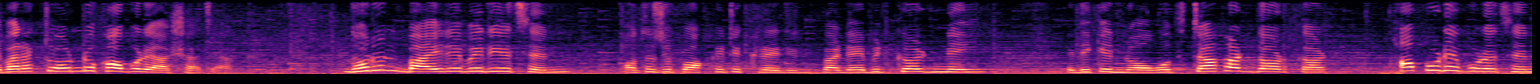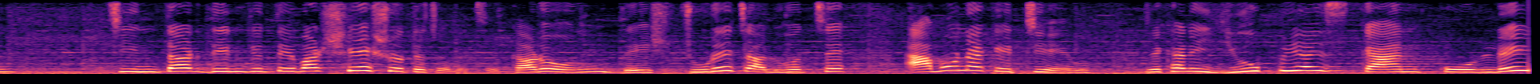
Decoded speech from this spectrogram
এবার একটা অন্য খবরে আসা যাক। ধরুন বাইরে বেরিয়েছেন, অথচ পকেটে ক্রেডিট বা ডেবিট কার্ড নেই। এদিকে নগদ টাকার দরকার ফাপড়ে পড়েছেন। চিন্তার দিন কিন্তু এবার শেষ হতে চলেছে। কারণ দেশ জুড়ে চালু হচ্ছে এমন এক এটিএম যেখানে ইউপিআই স্ক্যান করলেই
